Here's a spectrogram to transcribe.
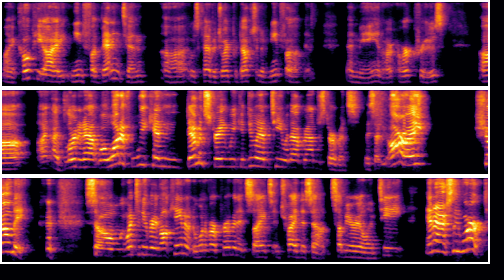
my co-PI, Ninfa Bennington, uh, it was kind of a joint production of Ninfa and, and me and our, our crews. Uh, I, I, blurted out, well, what if we can demonstrate we can do MT without ground disturbance? They said, all right, show me. so we went to Newberry Volcano to one of our permitted sites and tried this out, subaerial MT, and it actually worked.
